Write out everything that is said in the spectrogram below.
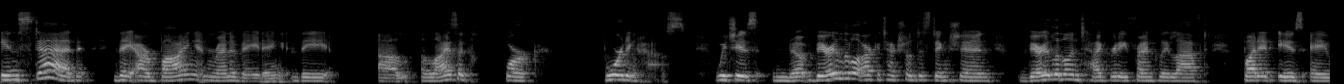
Instead, they are buying and renovating the uh, Eliza Clark boarding house, which is no, very little architectural distinction, very little integrity, frankly, left, but it is a,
